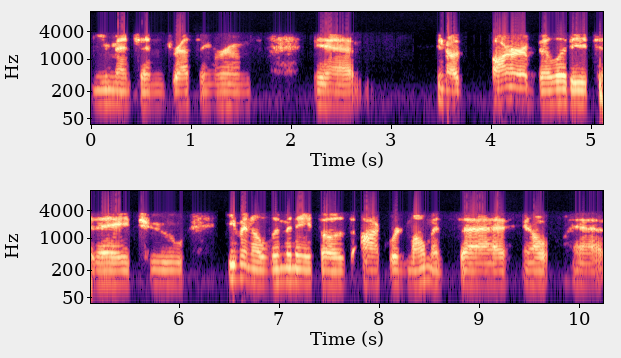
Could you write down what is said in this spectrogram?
you mentioned dressing rooms, and you know, our ability today to even eliminate those awkward moments. Uh, you know, uh,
